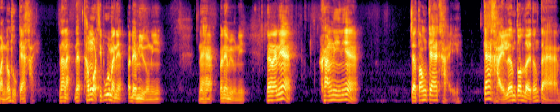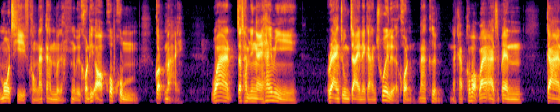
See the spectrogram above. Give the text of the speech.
มันต้องถูกแก้ไขนั่นแหละทั้งหมดที่พูดมาเนี่ยประเด็นมันอยู่ตรงนี้นะฮะประเด็นมันอยู่นี้ ดังนั้นเนี่ยครั้งนี้เนี่ยจะต้องแก้ไข แก้ไขเริ่มต้นเลยตั้งแต่โมทีฟของนักการเมือง หรือคนที่ออกควบคุมกฎหมาย ว่าจะทำยังไงให้มีแรงจูงใจในการช่วยเหลือคนมากขึ้นนะครับเขาบอกว่าอาจจะเป็นการ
